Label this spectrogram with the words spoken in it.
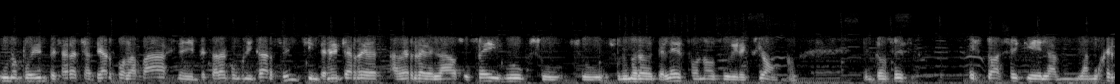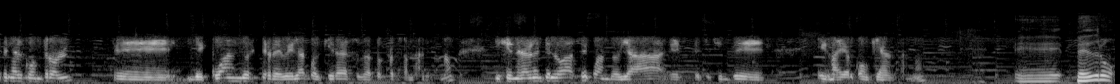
Uno puede empezar a chatear por la página y empezar a comunicarse sin tener que haber revelado su Facebook, su, su, su número de teléfono, su dirección, ¿no? Entonces, esto hace que la, la mujer tenga el control eh, de cuándo es que revela cualquiera de sus datos personales, ¿no? Y generalmente lo hace cuando ya este, se siente en mayor confianza, ¿no? Eh, Pedro,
